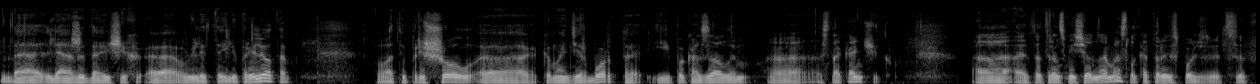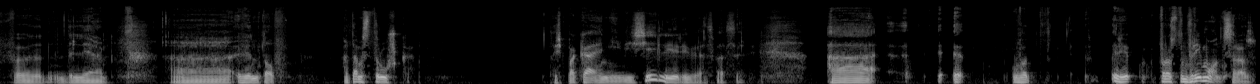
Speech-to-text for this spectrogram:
для ожидающих вылета или прилета. Вот, и пришел э, командир борта и показал им э, стаканчик. Э, это трансмиссионное масло, которое используется в, для э, винтов. А там стружка. То есть пока они висели, ребят спасали. А э, вот просто в ремонт сразу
